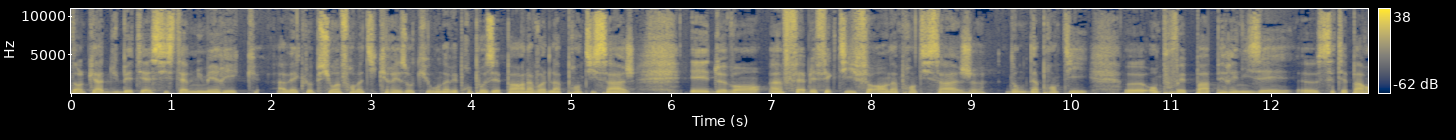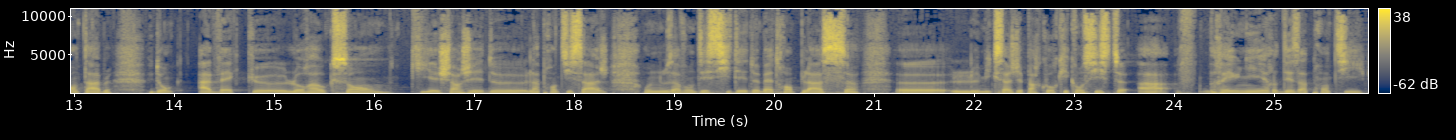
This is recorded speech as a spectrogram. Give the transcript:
dans le cadre du BTS système numérique avec l'option informatique et réseau qu'on avait proposé par la voie de l'apprentissage. Et devant un faible effectif en apprentissage, donc d'apprentis, euh, on pouvait pas pérenniser, euh, c'était pas rentable. Donc avec Laura Oxan, qui est chargé de l'apprentissage, nous avons décidé de mettre en place euh, le mixage des parcours qui consiste à réunir des apprentis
